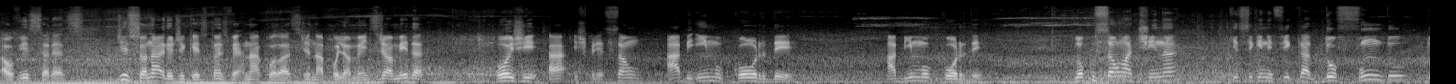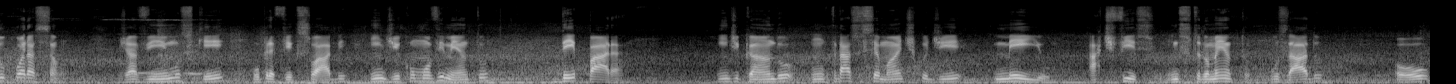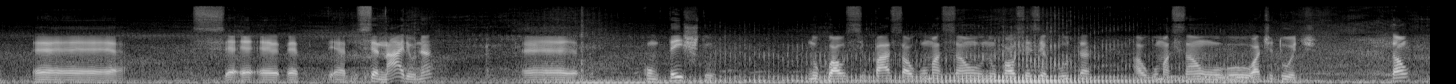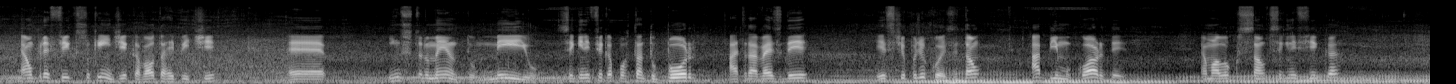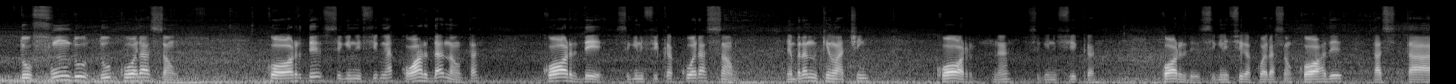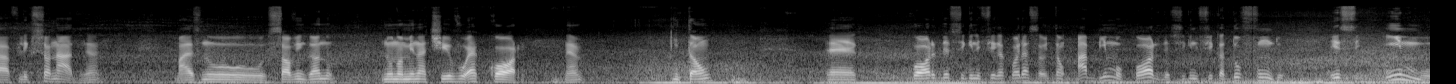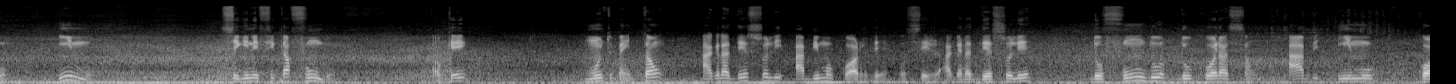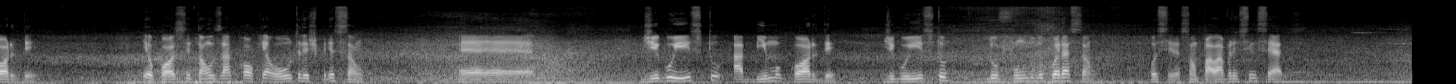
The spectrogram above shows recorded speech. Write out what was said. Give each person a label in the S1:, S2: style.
S1: Alvíceras, Dicionário de Questões Vernáculas de Napoleão Mendes de Almeida. Hoje a expressão ab imo corde. Ab imo corde. Locução latina que significa do fundo do coração. Já vimos que o prefixo ab indica um movimento de para, indicando um traço semântico de meio, artifício, instrumento usado ou é, é, é, é, é cenário, né? É, contexto no qual se passa alguma ação, no qual se executa alguma ação ou, ou atitude. Então, é um prefixo que indica, volto a repetir, é, instrumento, meio, significa, portanto, por, através de, esse tipo de coisa. Então, abimo corde é uma locução que significa do fundo do coração. Corde significa, não é corda não, tá? Corde significa coração. Lembrando que em latim, cor, né? Significa, corde significa coração. Corde está tá flexionado, né? Mas no, salvo engano, no nominativo é cor, né? Então, é, corde significa coração. Então, abimocorde significa do fundo. Esse imo, imo significa fundo, ok? Muito bem, então agradeço-lhe abimocorde, ou seja, agradeço-lhe do fundo do coração, ab imo corde. Eu posso então usar qualquer outra expressão. É... Digo isto abimo corde, digo isto do fundo do coração, ou seja, são palavras sinceras.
